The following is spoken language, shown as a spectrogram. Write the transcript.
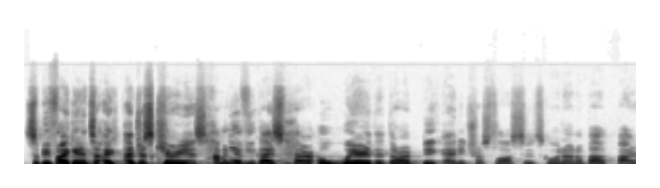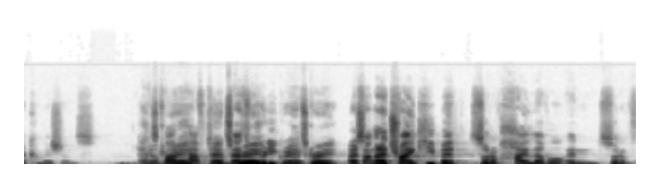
So before I get into it, I'm just curious, how many of you guys are aware that there are big antitrust lawsuits going on about buyer commissions? That's about great. half That's. That's great. pretty great. That's great. All right, so I'm going to try and keep it sort of high level and sort of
